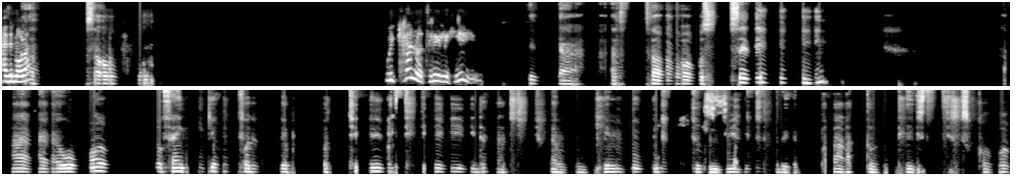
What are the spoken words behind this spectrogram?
Ademola, so we cannot really hear you. Yeah, saying, I, I want to thank you for the opportunity that you have given to me to be part of this discussion.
